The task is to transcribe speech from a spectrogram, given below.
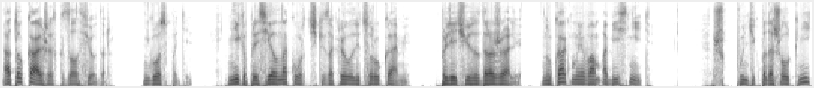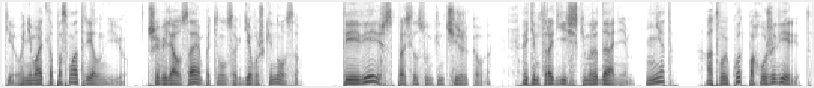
«А то как же», — сказал Федор. «Господи». Ника присела на корточки, закрыла лицо руками. Плечи ее задрожали. «Ну как мне вам объяснить?» Шпунтик подошел к Нике, внимательно посмотрел на нее. Шевеля усами, потянулся к девушке носом. «Ты веришь?» – спросил Сумкин Чижикова этим трагическим рыданием? Нет? А твой кот, похоже, верит.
